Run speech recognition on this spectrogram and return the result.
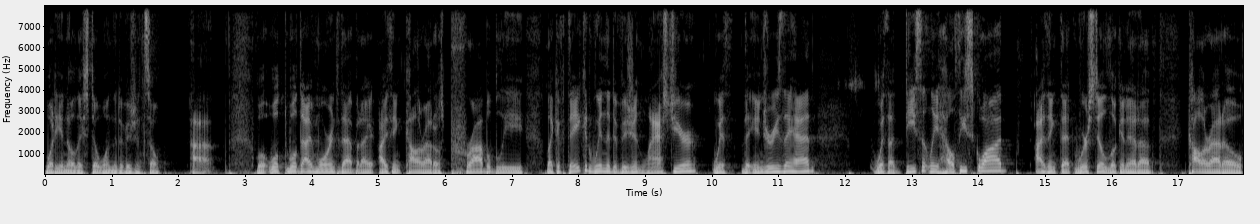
what do you know? They still won the division. So uh, we'll we'll we'll dive more into that. But I I think Colorado's probably like if they could win the division last year with the injuries they had, with a decently healthy squad, I think that we're still looking at a Colorado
